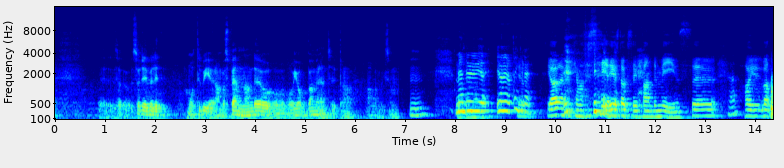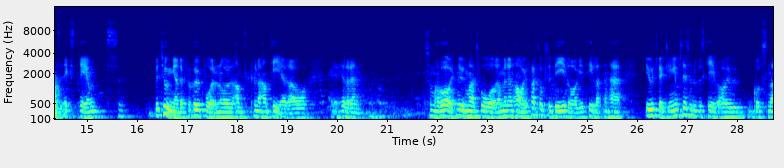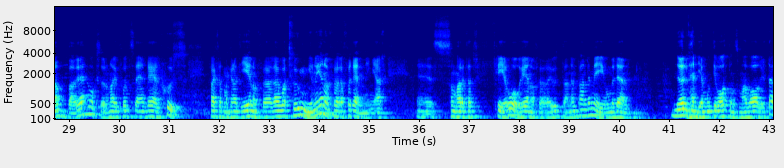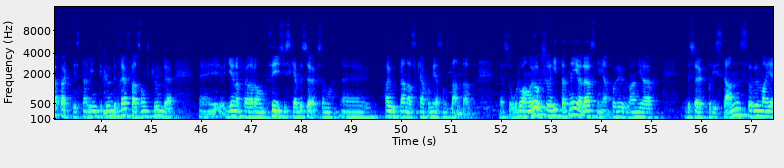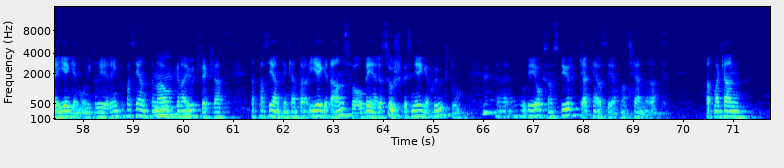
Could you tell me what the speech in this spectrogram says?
så, så, det är väldigt motiverande och spännande att, jobba med den typen av, av liksom. mm. Men du, ja, jag tänker det. Ja, det kan man väl säga just också i pandemins eh, har ju varit extremt betungande för sjukvården att kunna hantera och eh, hela den som har varit nu de här två åren. Men den har ju faktiskt också bidragit till att den här utvecklingen, precis som du beskriver, har ju gått snabbare också. Den har ju fått sig en rejäl skjuts. faktiskt att man kunnat genomföra, var tvungen att genomföra förändringar eh, som hade tagit fler år att genomföra utan en pandemi och med den nödvändiga motivatorn som har varit där faktiskt när vi inte kunde träffas och inte kunde eh, genomföra de fysiska besök som eh, har gjort annars kanske mer som standard. Eh, så, då har man ju också hittat nya lösningar på hur man gör besök på distans och hur man gör egen monitorering för patienterna mm. och kunna utveckla att, att patienten kan ta eget ansvar och bli en resurs för sin egen sjukdom. Mm. Eh, och det är också en styrka kan jag se att man känner att, att man kan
